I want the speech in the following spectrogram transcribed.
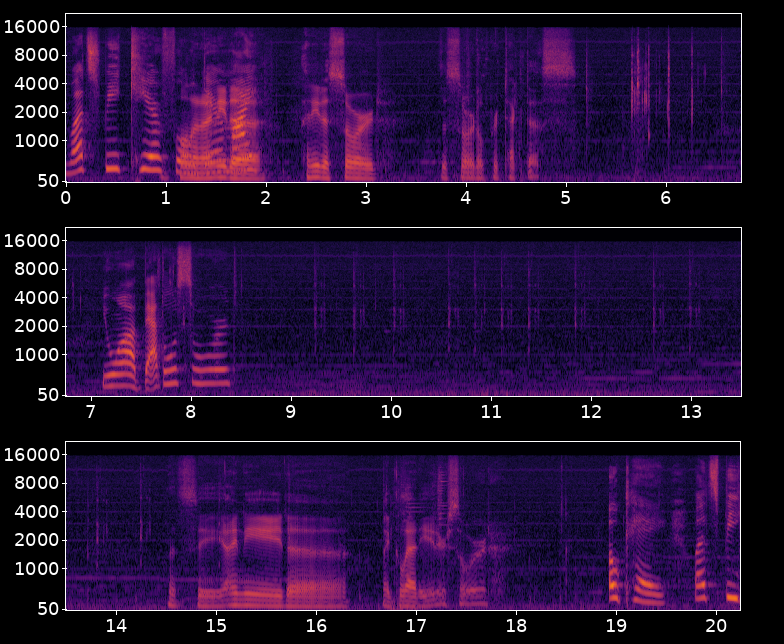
Let's be careful. Hold on, I need might a, I need a sword. The sword will protect us. You want a battle sword? Let's see. I need uh, a gladiator sword. Okay, let's be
